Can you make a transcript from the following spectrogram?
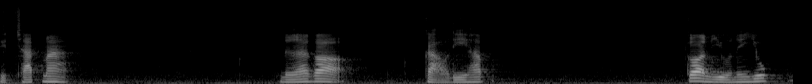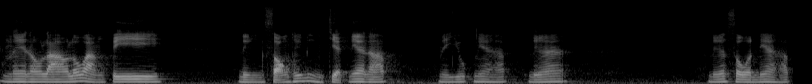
ติดชัดมาก เนื้อก็เก่าดีครับ ก็อยู่ในยุคในราวๆ ระหว่างปีหนึ่งสองถึงหนึ่งเจ็ดเนี่ยนะครับ ในยุคเนี้ยครับ เนื้อ เนื้อโซนเนี่ยครับ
